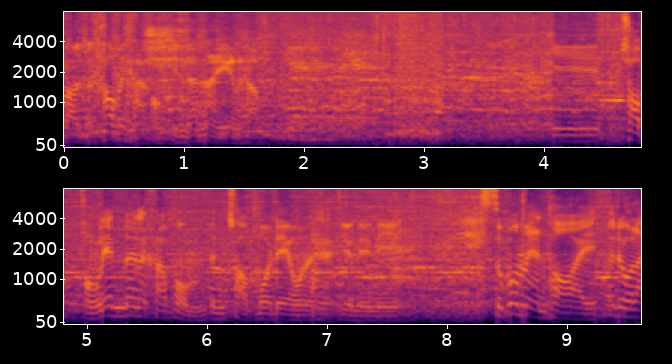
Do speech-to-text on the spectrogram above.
เราจะเข้าไปหาของกินด้านในกันนะครับมีช็อปของเล่นด้วยนะครับผมเป็นช็อปโมเดลนะฮะอยู่ในนี้ซูเปอร์แมนทอยไปดูอะไร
